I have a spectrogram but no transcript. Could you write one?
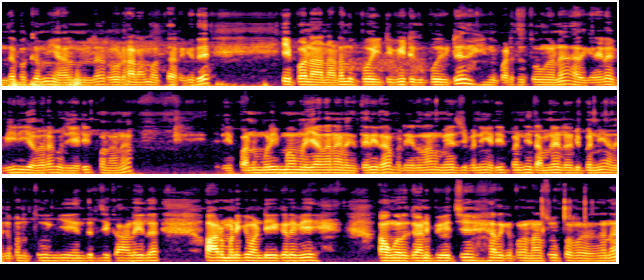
இந்த பக்கமும் யாரும் இல்லை. ரோடு அனாமத்தாக இருக்குது. இப்போ நான் நடந்து போயிட்டு வீட்டுக்கு போயிட்டு இனி படுத்து தூங்கணும். அதுக்கு இடையில வீடியோ வேறு கொஞ்சம் எடிட் பண்ணணும். எடிட் பண்ண முடியுமா முடியாதான்னு எனக்கு தெரியல. பட் இருந்தாலும் முயற்சி பண்ணி எடிட் பண்ணி தமிழில் ரெடி பண்ணி அதுக்கப்புறம் தூங்கி எழுந்திரிச்சு காலையில் ஆறு மணிக்கு வண்டியை கழுவி அவங்களுக்கு அனுப்பி வச்சு அதுக்கப்புறம் நான் சூப்பர் என்ன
